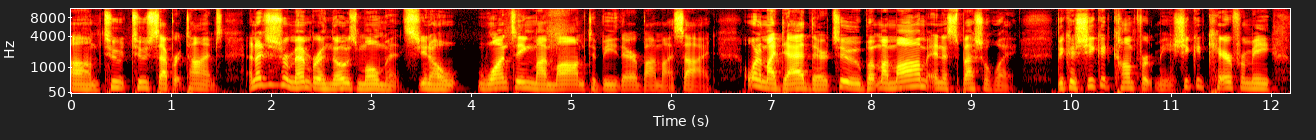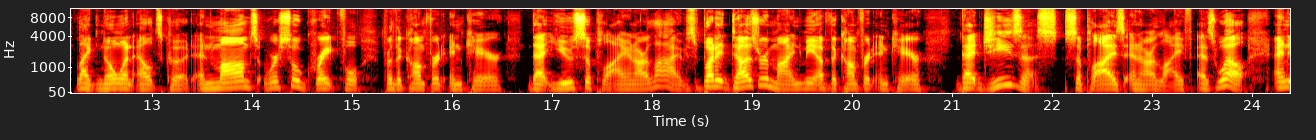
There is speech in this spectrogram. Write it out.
um, two, two separate times. And I just remember in those moments, you know, wanting my mom to be there by my side. I wanted my dad there too, but my mom in a special way because she could comfort me. She could care for me like no one else could. And moms, we're so grateful for the comfort and care that you supply in our lives. But it does remind me of the comfort and care that Jesus supplies in our life as well. And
